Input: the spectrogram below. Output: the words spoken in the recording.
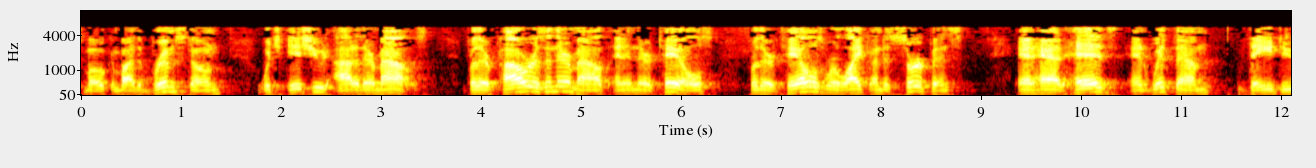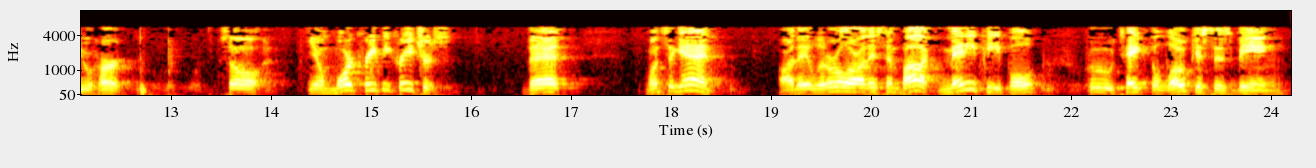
smoke, and by the brimstone, which issued out of their mouths. For their power is in their mouth and in their tails, for their tails were like unto serpents, and had heads, and with them they do hurt. So, you know, more creepy creatures that, once again, are they literal or are they symbolic? Many people who take the locust as being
